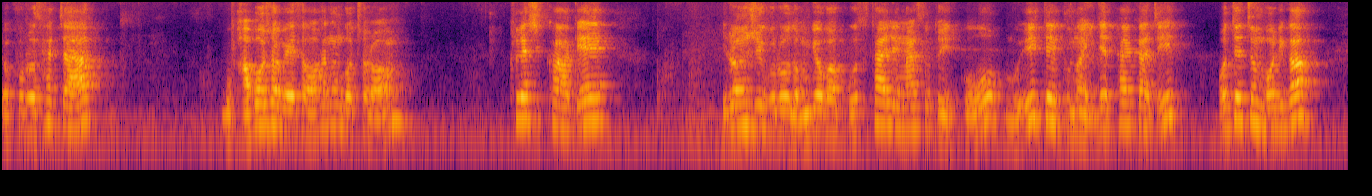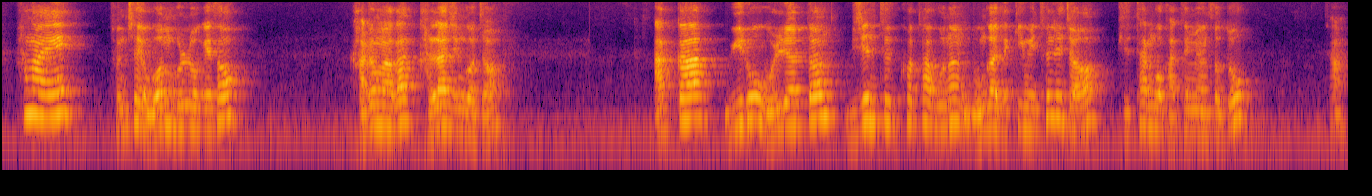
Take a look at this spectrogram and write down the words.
옆으로 살짝 뭐 바버숍에서 하는 것처럼 클래식하게 이런 식으로 넘겨갖고 스타일링 할 수도 있고 뭐 1대9나 2대8까지 어쨌든 머리가 하나의 전체 원 블록에서 가르마가 갈라진 거죠. 아까 위로 올렸던 regent cut하고는 뭔가 느낌이 틀리죠 비슷한 것 같으면서도 자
